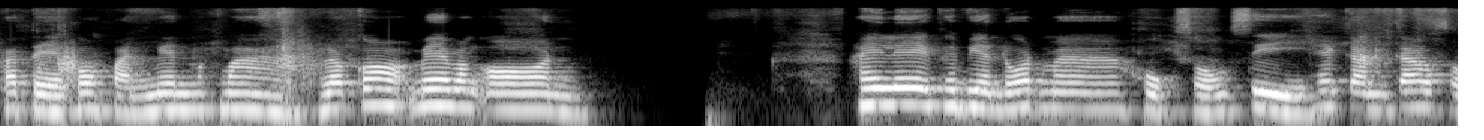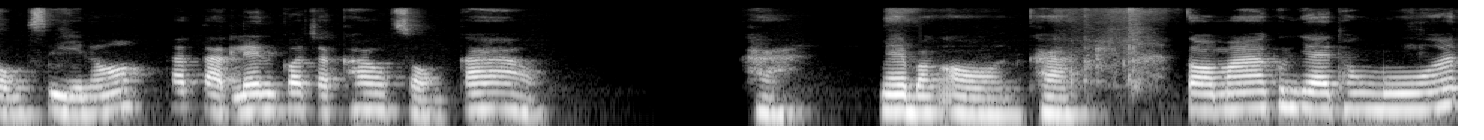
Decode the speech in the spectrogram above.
ป้าแตก็ฝันแม่นมากๆ แล้วก็แม่บางออน ให้เลขทะเบียนรถมาหกสองสี่ให้กันเก้าสองสี่เนาะถ้าตัดเล่นก็จะเข้าสองเก้าค่ะ แม่บางออนค่ะ ต่อมาคุณยายทองม้วน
